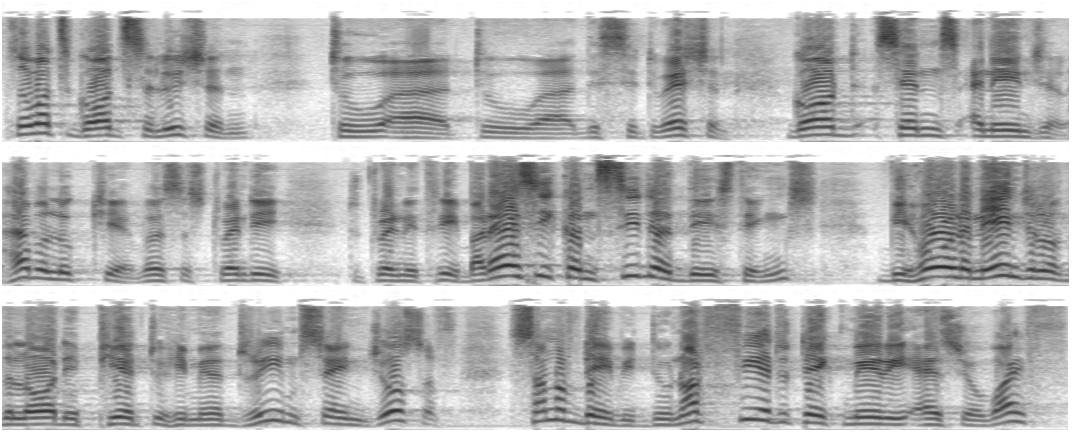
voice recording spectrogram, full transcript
So, what's God's solution to, uh, to uh, this situation? God sends an angel. Have a look here, verses 20 to 23. But as he considered these things, behold, an angel of the Lord appeared to him in a dream, saying, Joseph, son of David, do not fear to take Mary as your wife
